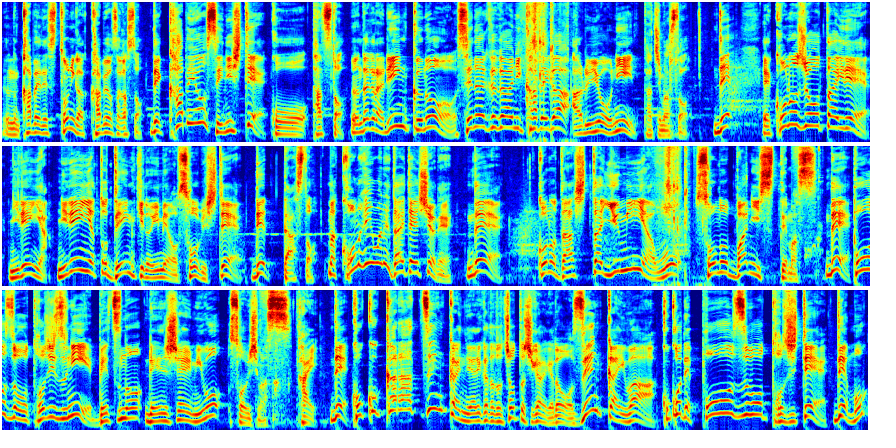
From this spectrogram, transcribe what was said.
うん、壁です。とにかく壁を探すと。で壁を背にしてこう立つと。だからリンクの背中側に壁があるように立ちますと。で、えこの状態で2連夜2連夜と電気の夢を装備してで出すと。まあこの辺はね大体一緒よね。でこの出した弓矢をその場に捨てます。でポーズを閉じずに別の連射弓を装備します。はい。でここから前回のやり方とちょっと違うけど前回はここでポーズを閉じてでもう一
